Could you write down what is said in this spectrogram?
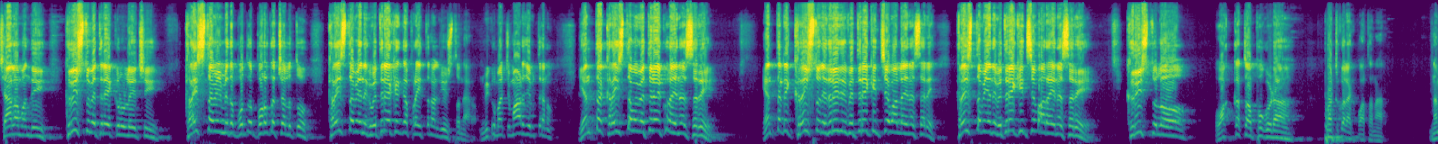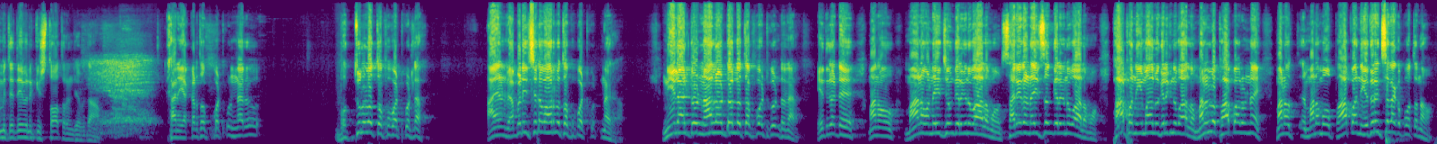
చాలామంది క్రీస్తు వ్యతిరేకులు లేచి క్రైస్తవ్యం మీద బురద బురద చల్లుతూ క్రైస్తవ్యానికి వ్యతిరేకంగా ప్రయత్నాలు చేస్తున్నారు. మీకు మంచి మాట చెప్తాను ఎంత క్రైస్తవ వ్యతిరేకులైనా సరే ఎంతటి క్రైస్తుని ఎదురు వ్యతిరేకించే వాళ్ళైనా సరే క్రైస్తవ్యాన్ని వ్యతిరేకించే వారైనా సరే క్రీస్తులో ఒక్క తప్పు కూడా పట్టుకోలేకపోతున్నారు. నమ్మితే దేవునికి స్తోత్రం చెబుదాం. కానీ ఎక్కడ తప్పు పట్టుకుంటున్నారు? భక్తులలో తప్పు పట్టుకుంటున్నారు. ఆయన వెంబడించిన వారిలో తప్పు పట్టుకుంటున్నారు. నీలాంటి వాళ్ళు నాలాంటి వాళ్ళు తప్పు పట్టుకుంటున్నారు. ఎందుకంటే మనం మానవ నైజం కలిగిన వాళ్ళము శరీర నైజం కలిగిన వాళ్ళము పాప నియమాలు కలిగిన వాళ్ళం. మనలో పాపాలు ఉన్నాయి. మనం మనము పాపాన్ని ఎదిరించలేకపోతున్నాం.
